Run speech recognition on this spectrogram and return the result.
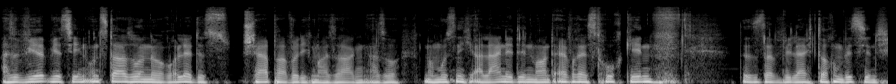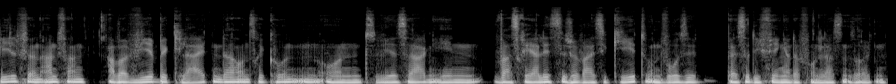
Also wir, wir sehen uns da so in der Rolle des Sherpa, würde ich mal sagen. Also man muss nicht alleine den Mount Everest hochgehen. Das ist da vielleicht doch ein bisschen viel für einen Anfang. Aber wir begleiten da unsere Kunden und wir sagen ihnen, was realistischerweise geht und wo sie besser die Finger davon lassen sollten.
